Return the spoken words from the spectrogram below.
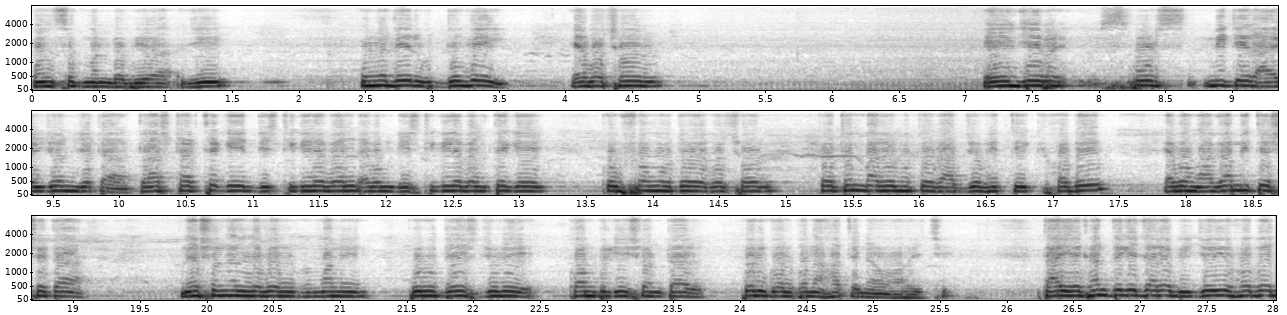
মনসুখ মান্ডবিয়া জি, ওনাদের উদ্যোগেই এবছর এই যে স্পোর্টস মিটের আয়োজন যেটা, ক্লাস্টার থেকে ডিস্ট্রিক্ট লেভেল এবং ডিস্ট্রিক্ট লেভেল থেকে খুব সম্ভবত এবছর প্রথমবারের মতো রাজ্য ভিত্তিক হবে এবং আগামীতে সেটা ন্যাশনাল লেভেল মানে পুরো দেশ জুড়ে কম্পিটিশনটার পরিকল্পনা হাতে নেওয়া হয়েছে। তাই এখান থেকে যারা বিজয়ী হবেন,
